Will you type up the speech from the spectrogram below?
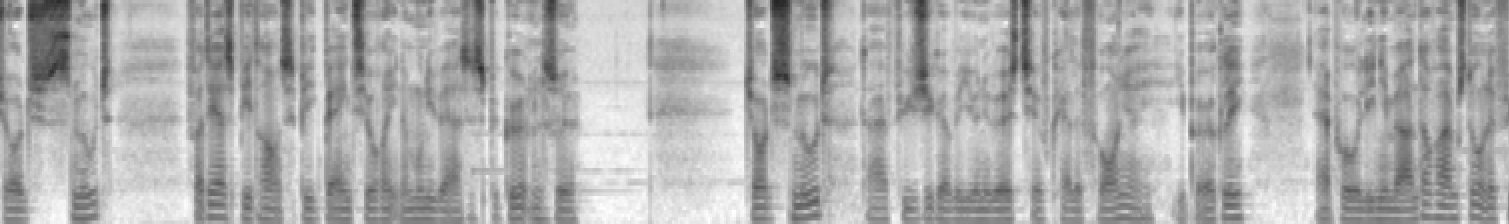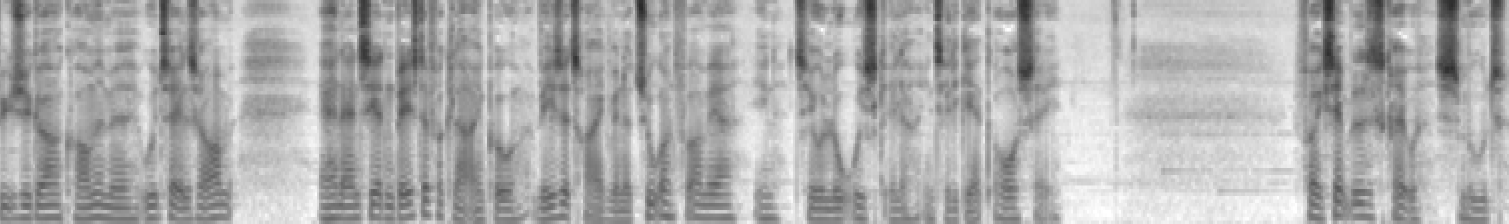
George Smoot for deres bidrag til Big Bang-teorien om universets begyndelse. George Smoot, der er fysiker ved University of California i Berkeley, er på linje med andre fremstående fysikere kommet med udtalelser om, at han anser den bedste forklaring på visse træk ved naturen for at være en teologisk eller intelligent årsag. For eksempel skrev Smoot,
